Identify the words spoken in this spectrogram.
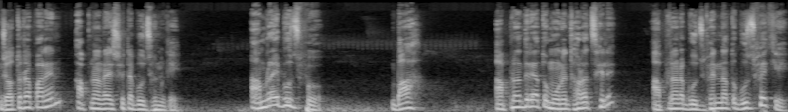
যতটা পারেন আপনারাই সেটা বুঝুন গে আমরাই বুঝব। বাহ! আপনাদের এত মনে ধরা ছেলে? আপনারা বুঝবেন না তো বুঝবে কে?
